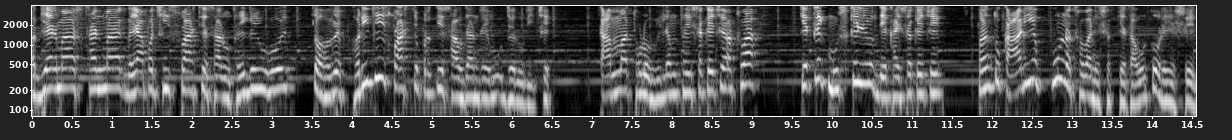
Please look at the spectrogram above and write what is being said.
અગિયારમા સ્થાનમાં ગયા પછી સ્વાસ્થ્ય સારું થઈ ગયું હોય, તો હવે ફરીથી સ્વાસ્થ્ય પ્રત્યે સાવધાન રહેવું જરૂરી છે. કામમાં થોડો વિલંબ થઈ શકે છે અથવા કેટલીક મુશ્કેલીઓ દેખાઈ શકે છે, પરંતુ કાર્ય પૂર્ણ થવાની શક્યતાઓ તો રહેશે જ.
